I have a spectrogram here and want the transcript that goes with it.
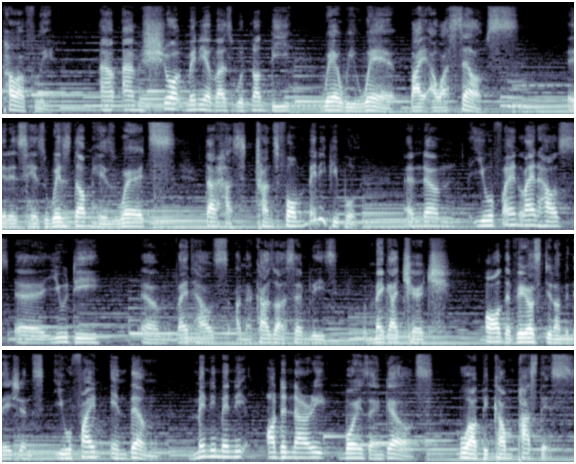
powerfully. I'm, sure many of us would not be where we were by ourselves. It is His wisdom, His words that has transformed many people. And um, you will find Lighthouse uh, UD, um, Lighthouse Anagkazo Assemblies, Mega Church, all the various denominations. You will find in them many, many ordinary boys and girls who have become pastors,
